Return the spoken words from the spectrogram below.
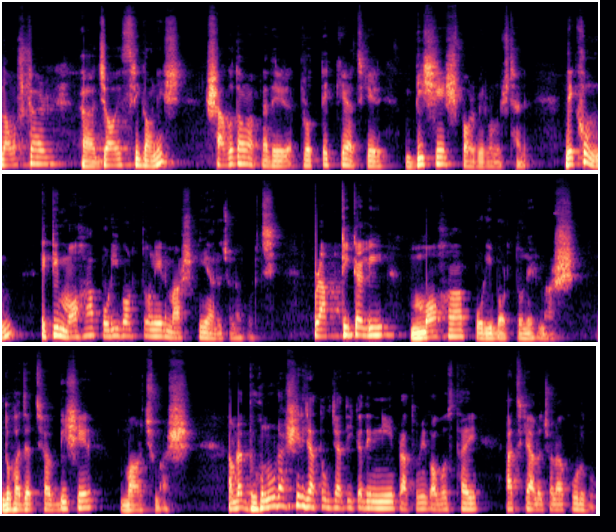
নমস্কার জয় শ্রী গণেশ। স্বাগতম আপনাদের প্রত্যেককে আজকের বিশেষ পর্বের অনুষ্ঠানে। দেখুন, একটি মহা পরিবর্তনের মাস নিয়ে আলোচনা করছি। প্র্যাকটিক্যালি মহা পরিবর্তনের মাস দু হাজার ছাব্বিশের মার্চ মাস। আমরা ধনুরাশির জাতক জাতিকাদের নিয়ে প্রাথমিক অবস্থায় আজকে আলোচনা করব।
